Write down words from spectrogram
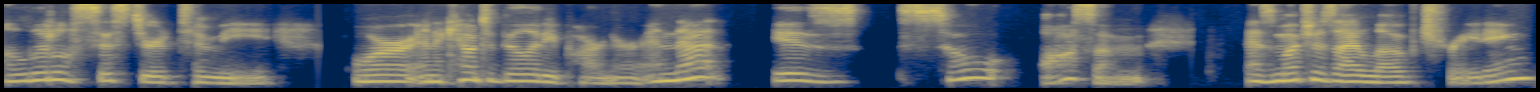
a little sister to me or an accountability partner. And that is so awesome. As much as I love trading,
